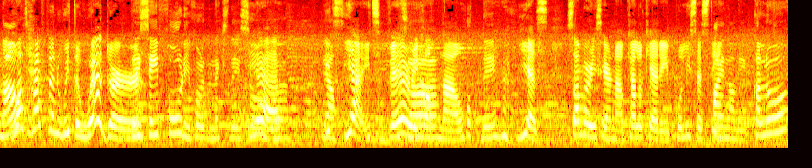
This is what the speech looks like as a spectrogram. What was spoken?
now. What happened with the weather? They say 40 for the next day. So Yeah. uh, yeah. It's yeah, it's very It's hot now. Hot day. Yes, summer is here now. Kalokeri, Polisesti. Finally. Kalo,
